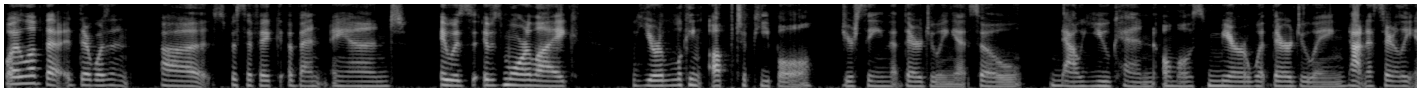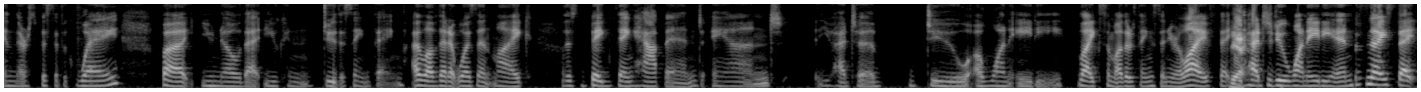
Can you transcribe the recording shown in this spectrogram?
Well, I love that there wasn't a specific event, and it was it was more like you're looking up to people. You're seeing that they're doing it, so now you can almost mirror what they're doing, not necessarily in their specific way, but you know that you can do the same thing. I love that it wasn't like this big thing happened and you had to do a 180 like some other things in your life that yeah. you had to do 180 in. It's nice that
